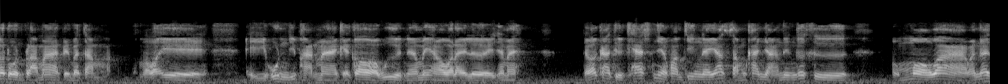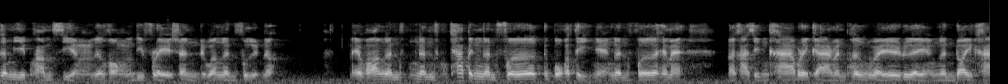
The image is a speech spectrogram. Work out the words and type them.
ก็โดนปรามาสเป็นประจำบอกว่าเออไอ้หุ้นที่ผ่านมาแกก็วืดนะไม่เอาอะไรเลยใช่ไหม แต่ว่าการถือ cash เนี่ยความจริงนัยยะสำคัญอย่างหนึ่งก็คือ ผมมองว่ามันน่าจะมีความเสี่ยงเรื่องของ deflation หรือว่าเงินฝืดเนาะเพราะเงินเงินถ้าเป็นเงินเฟ้อคือปกติเนี่ยเงินเฟ้อใช่ไหมราคาสินค้าบริการมันเพิ่มขึ้นไปเรื่อยๆ เงินด้อยค่า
